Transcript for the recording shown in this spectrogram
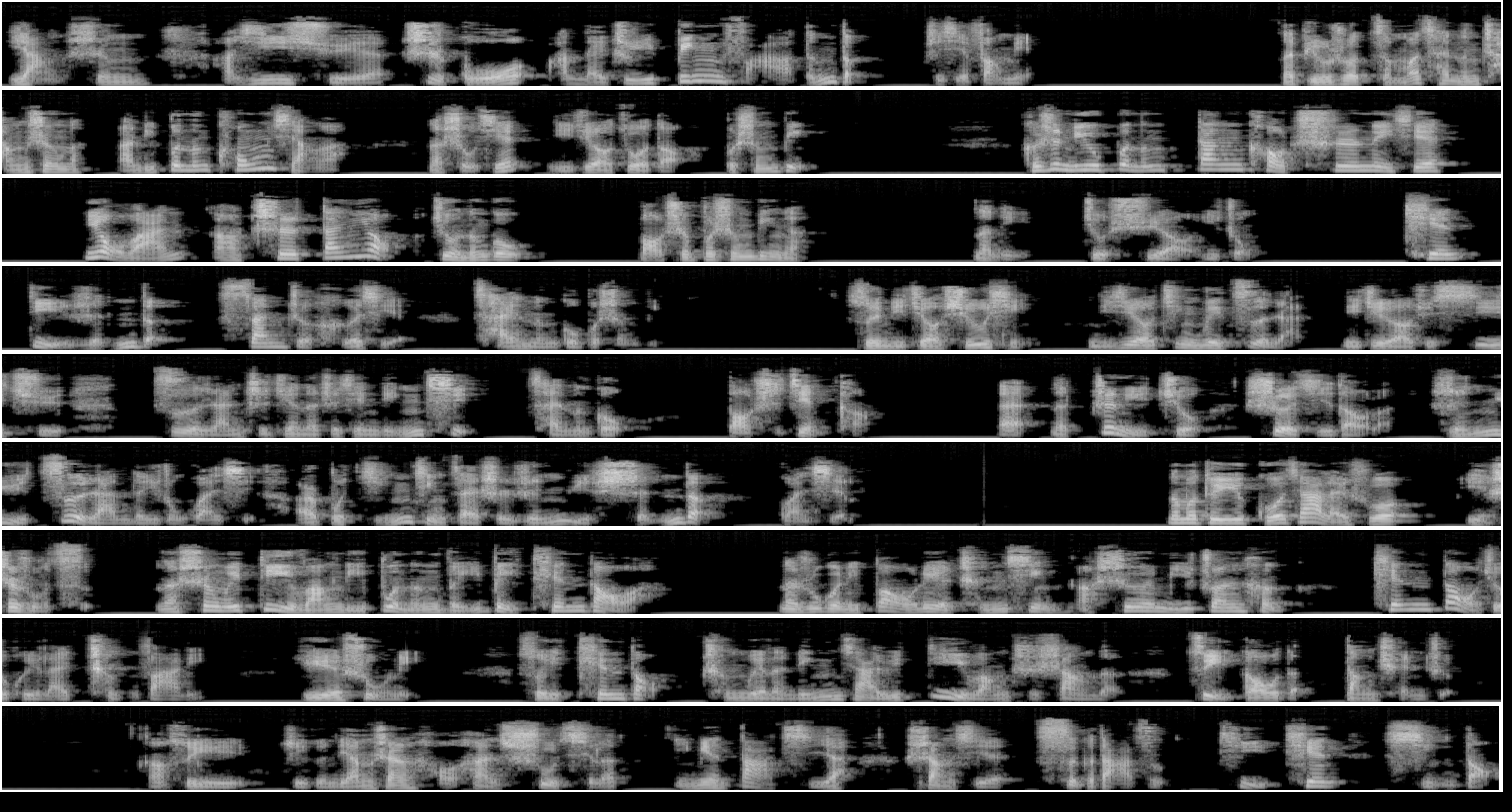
养生啊、医学、治国啊，乃至于兵法等等这些方面。那比如说，怎么才能长生呢？啊，你不能空想啊。那首先你就要做到不生病，可是你又不能单靠吃那些药丸啊，吃丹药就能够保持不生病啊。那你就需要一种天地人的三者和谐，才能够不生病。所以你就要修行，你就要敬畏自然，你就要去吸取自然之间的这些灵气，才能够保持健康。哎，那这里就涉及到了人与自然的一种关系，而不仅仅再是人与神的关系了。那么对于国家来说也是如此。那身为帝王，你不能违背天道啊。那如果你暴烈成性啊，奢靡专横，天道就会来惩罚你，约束你。所以天道成为了凌驾于帝王之上的最高的当权者啊。所以这个梁山好汉竖起了一面大旗啊。上写四个大字：“替天行道。”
